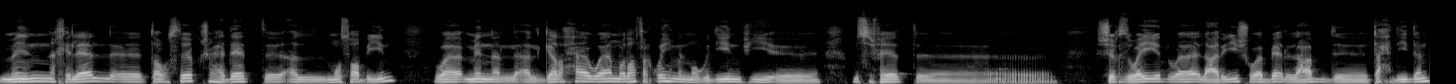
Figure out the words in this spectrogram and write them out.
من خلال توثيق شهادات المصابين. ومن الجرحى ومرافقهم الموجودين في مستشفيات الشيخ زويد والعريش وبئر العبد تحديدا.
